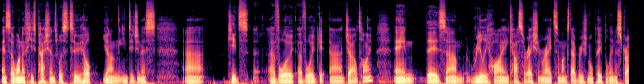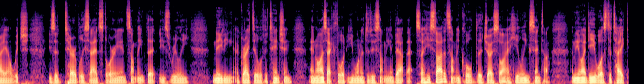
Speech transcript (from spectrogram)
and so one of his passions was to help young Indigenous. Uh, kids avoid avoid uh, jail time, and there's um, really high incarceration rates amongst Aboriginal people in Australia, which is a terribly sad story and something that is really needing a great deal of attention. And Isaac thought he wanted to do something about that, so he started something called the Josiah Healing Centre, and the idea was to take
